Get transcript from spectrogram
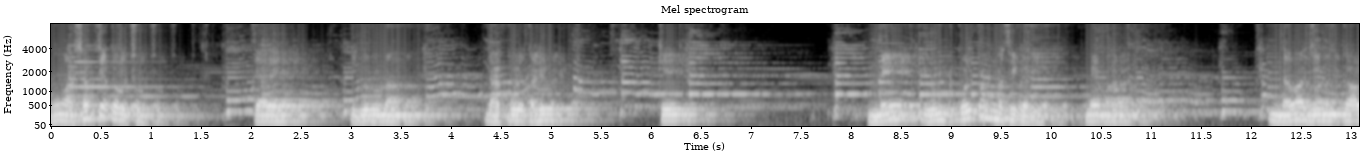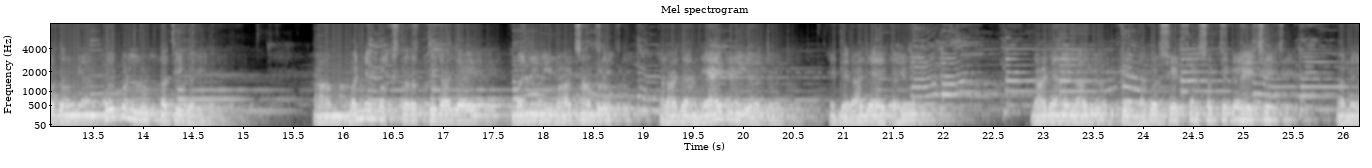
હું આ સત્ય કહું છું. ત્યારે ગુરુના ડાકુએ કહ્યું કે મેં લૂંટ કોઈ પણ નથી કરી. મેં મારા નવા જીવનકાળ દરમિયાન કોઈ પણ લૂંટ નથી કરી. આમ બંને પક્ષ તરફથી રાજાએ બંનેની વાત સાંભળી. રાજા ન્યાયપ્રિય હતો. એટલે રાજાએ કહ્યું રાજાને લાગ્યું કે નગર શેઠ પણ સત્ય કહે છે અને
